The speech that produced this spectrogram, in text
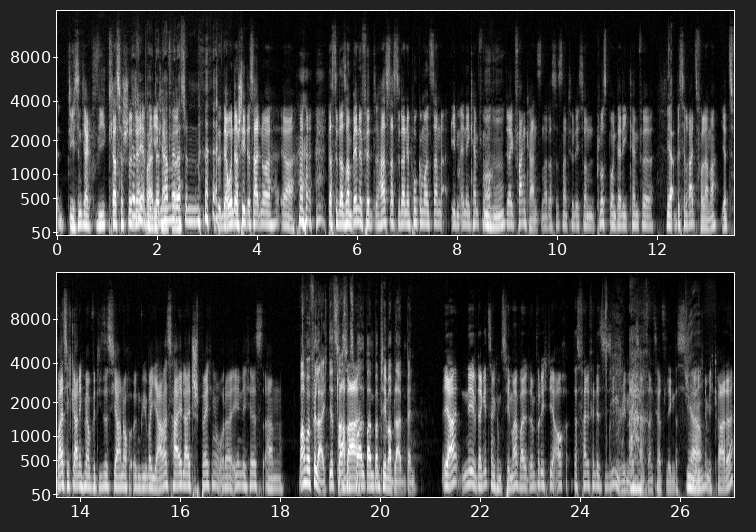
die sind ja wie klassische ja, JRPG-Kämpfe. Dann haben wir das schon. Der Unterschied ist halt nur, ja, dass du da so einen Benefit hast, dass du deine Pokémons dann eben in den Kämpfen mhm. auch direkt fangen kannst. Ne? Das ist natürlich so ein Pluspunkt, der die Kämpfe ja. ein bisschen reizvoller macht. Jetzt weiß ich gar nicht mehr, ob wir dieses Jahr noch irgendwie über Jahreshighlights sprechen oder ähnliches. Ähm, Machen wir vielleicht. Jetzt lass uns mal beim, beim Thema bleiben, Ben. Ja, nee, da geht's nämlich ums Thema, weil dann würde ich dir auch das Final Fantasy VII Remake sonst ans Herz legen. Das spiele ja. ich nämlich gerade.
